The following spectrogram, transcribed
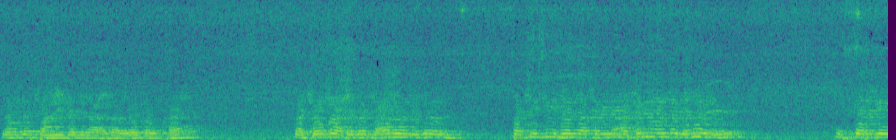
ਕਿਉਂਕਿ ਪਾਣੀ ਦਾ ਗਲਾਸ ਦਾ ਬਹੁਤ ਔਖਾ ਹੈ। ਤਾਂ ਛੋਟਾ ਜਿਹਾ ਬਾਹਰ ਨਿਕਲ ਪੱਚੀ ਤੀਹ ਸਾਲ ਆਪਣੀ ਆਪਣੇ ਉੱਤੇ ਲੱਗੋ ਇਸ ਕਰਕੇ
